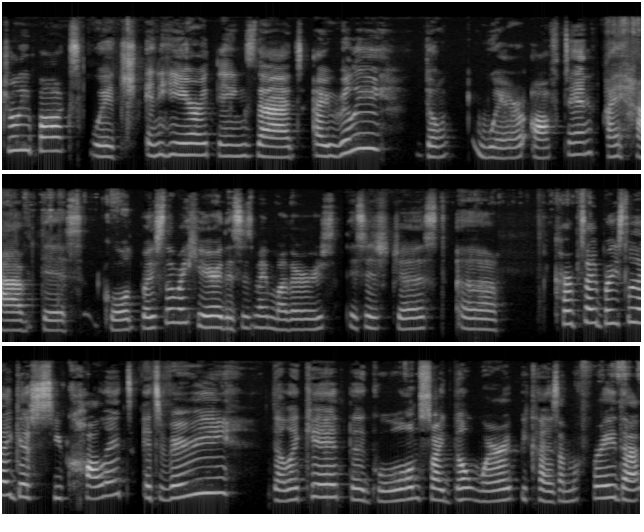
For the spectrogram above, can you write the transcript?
jewelry box, which in here are things that I really don't wear often. I have this gold bracelet right here. This is my mother's. This is just a curbside bracelet, I guess you call it. It's very delicate, the gold, so I don't wear it because I'm afraid that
